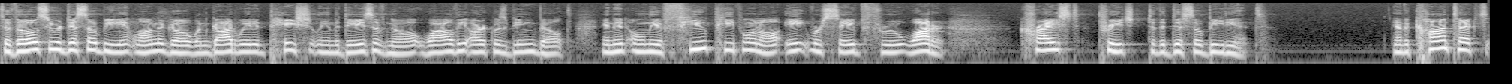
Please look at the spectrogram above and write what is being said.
To those who were disobedient long ago, when God waited patiently in the days of Noah while the ark was being built, and it only a few people in all, eight were saved through water. Christ preached to the disobedient. And the context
